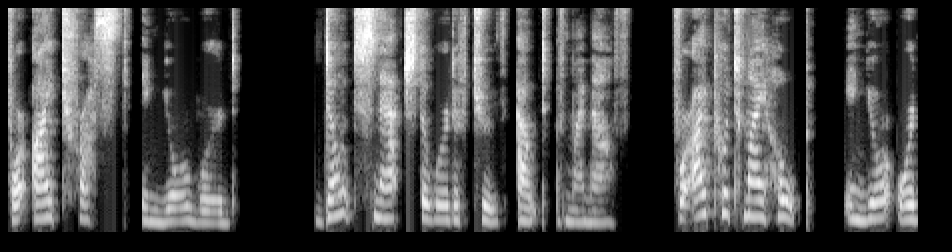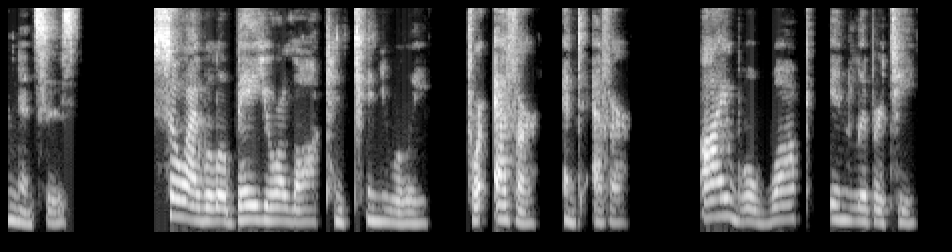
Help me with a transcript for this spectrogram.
for I trust in your word. Don't snatch the word of truth out of my mouth, for I put my hope in your ordinances. So I will obey your law continually, forever and ever. I will walk in liberty,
